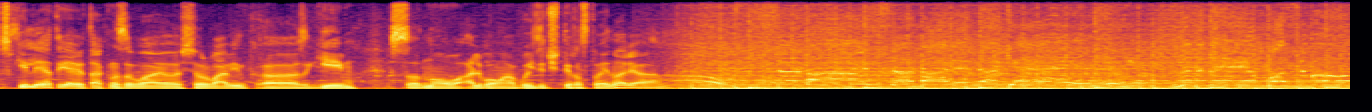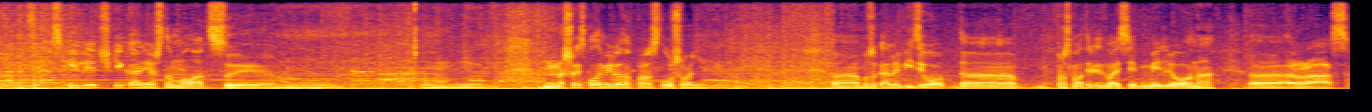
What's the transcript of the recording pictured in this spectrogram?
Скелет, я ее так называю, Surviving э, the Game с нового альбома выйдет 14 января. Скелетчики, конечно, молодцы. М, м, На 6,5 миллионов прослушиваний. Э, Музыкальное видео да, просмотрели 2,7 миллиона э, раз.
